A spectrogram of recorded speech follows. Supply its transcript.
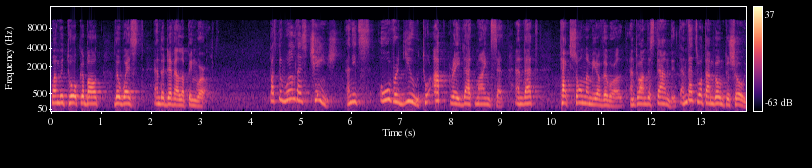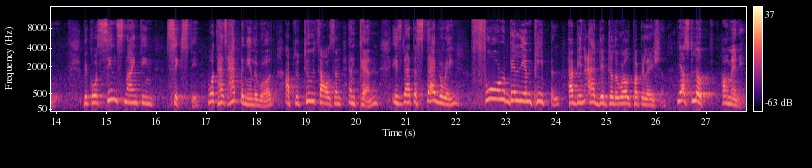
when we talk about the West and the developing world. But the world has changed, and it's overdue to upgrade that mindset and that taxonomy of the world and to understand it. And that's what I'm going to show you. Because since 1960, what has happened in the world up to 2010 is that a staggering 4 billion people have been added to the world population. Just look how many.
